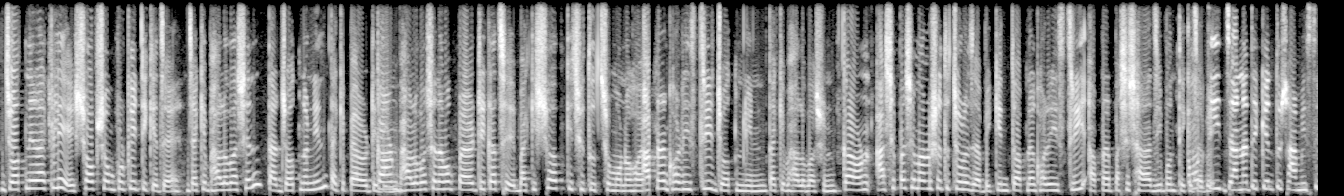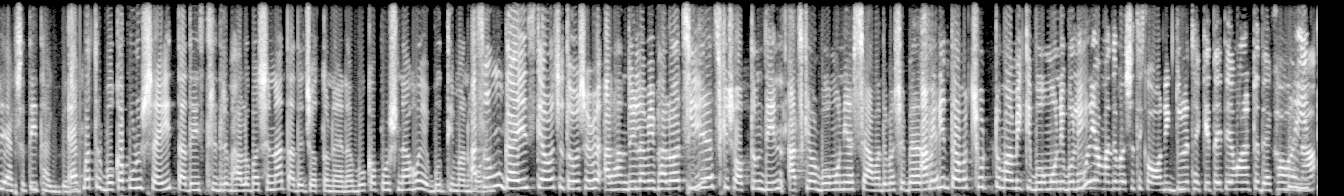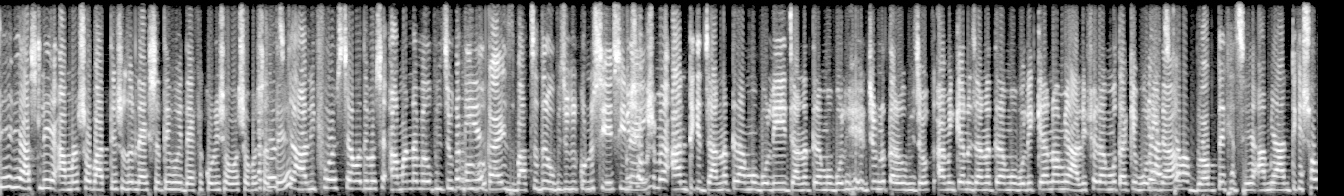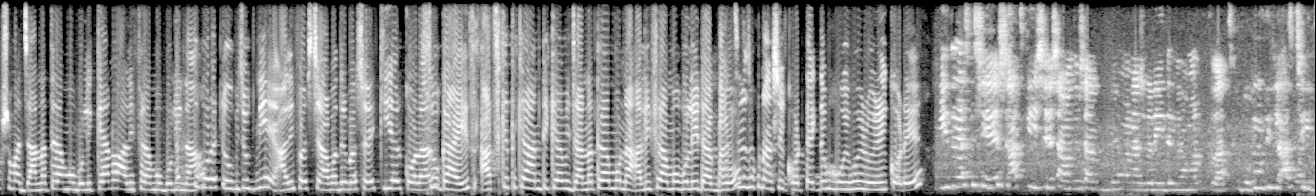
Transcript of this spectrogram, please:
যত্নে রাখলে সব সম্পর্কই টিকে যায়। যাকে ভালোবাসেন তার যত্ন নিন তাকে প্রায়োরিটি কারণ ভালোবাসা নামক প্রায়োরিটির কাছে বাকি সব কিছু তুচ্ছ মনে হয়। আপনার ঘরে স্ত্রীর যত্ন নিন তাকে ভালোবাসুন। কারণ আশেপাশে মানুষ তো চলে যাবে কিন্তু আপনার ঘরে স্ত্রী আপনার পাশে সারা জীবন থেকে যাবে। এই জান্নাতে কিন্তু স্বামী স্ত্রী একসাথেই থাকবে একমাত্র বোকা পুরুষরাই তাদের স্ত্রীদের ভালোবাসে না তাদের যত্ন নেয় না। বোকা পুরুষ না হয়ে বুদ্ধিমান হন। আসুন গাইস কেমন আছো? তোমার সবাই? আলহামদুলিল্লাহ আমি ভালো আছি। আজকে সপ্তম দিন আজকে আমার বৌমনি আসছে আমাদের বাসায় বেড়াতে। আমি কিন্তু আমার ছোট্ট মামিকে বৌমনি বলি? উনি আমাদের বাসা থেকে অনেক দূরে থাকে তাই তেমন একটা দেখা হয় না। ইত্যাদি আসলে আমরা সব আত্মীয় স্বজন একসাথে হয়ে দেখা করি সবার সবার সাথে। আলিফও আসছে আমাদের বাসায় আমার নামে অভিযোগ নিয়ে গাইস বাচ্চাদের অভিযোগের কোনো শেষই নাই। সবসময় আন্টিকে জান্নাতের আম্মু বলি জান্নাতের আম্মু বলি এর জন্য তার অভিযোগ। আমি কেন জান্নাতের আম্মু বলি কেন আমি আলিফের আম্মু তাকে বলি না? আমার ব্লগ দেখেছে আমি আন্টিকে সবসময় জান্নাতের আম্মু বলি কেন আলিফের আম্মু বলি না? বড় একটা অভিযোগ নিয়ে আলিফ আসছে আমাদের বাসায় কি আর করা সো গাইস আজকে থেকে আন্টিকে আমি জান্নাতের আম্মু না আলিফের আম্মু বলেই ডাকবো। বাচ্চারা যখন আসে ঘরটা একদম হই হই রই করে। ঈদের আজকে শেষ আজকে শেষ আমাদের সব মেহমান আসবে না ঈদের মেহমান তো আজকে বৌমুদি লাস্ট ঈদ।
